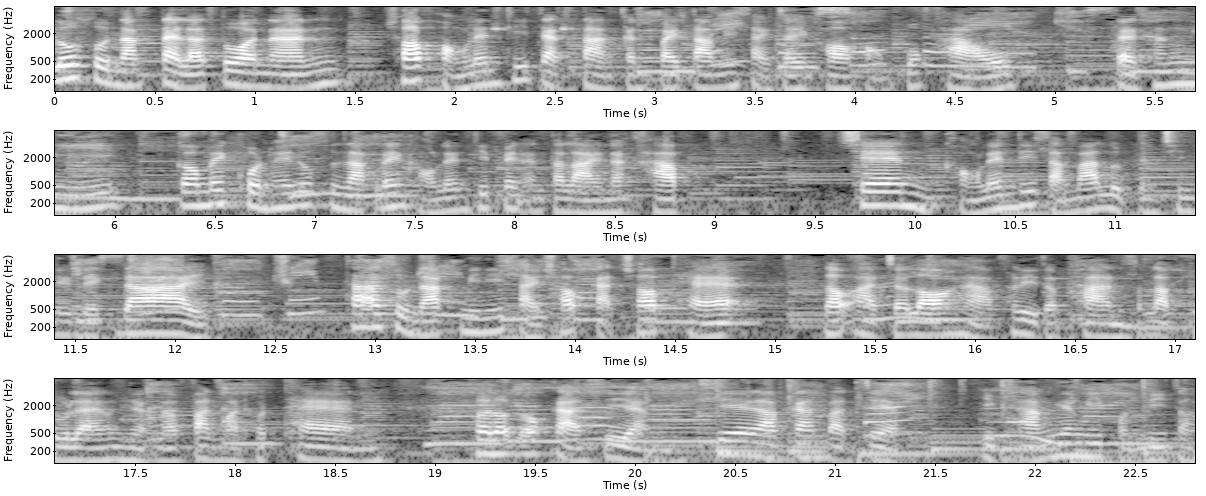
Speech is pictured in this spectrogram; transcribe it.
ลูกสุนัขแต่ละตัวนั้นชอบของเล่นที่แตกต่างกันไปตามนิสัยใจคอของพวกเขา แต่ทั้งนี้ก็ไม่ควรให้ลูกสุนัขเล่นของเล่นที่เป็นอันตรายนะครับ เช่น ของเล่นที่สามารถหลุดเป็นชิ้นเล็กๆได้ ถ้าสุนัขมีนิสัยชอบกัดชอบแทะ เราอาจจะลองหาผลิตภัณฑ์สำหรับดูแลเหงือกและฟันมาทดแทน เพื่อลดโอกาสเสี่ยงที่ได้รับการบาดเจ็บ อีกทั้งยังมีผลดีต่อ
